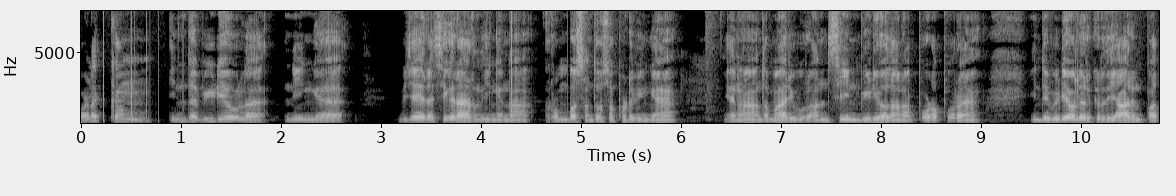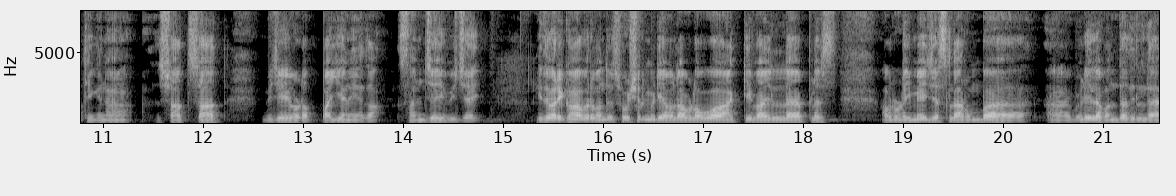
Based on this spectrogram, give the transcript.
வணக்கம். இந்த வீடியோவில் நீங்கள் விஜய் ரசிகராக இருந்தீங்கன்னா ரொம்ப சந்தோஷப்படுவீங்க. ஏன்னா அந்த மாதிரி ஒரு அன்சீன் வீடியோ தான் நான் போட போகிறேன் இந்த வீடியோவில் இருக்கிறது யாருன்னு பார்த்தீங்கன்னா சாத் சாத் விஜயோட பையனே தான் சஞ்சய் விஜய். இது வரைக்கும் அவர் வந்து சோஷியல் மீடியாவில் அவ்வளோவோ ஆக்டிவாக இல்லை ப்ளஸ் அவரோட இமேஜஸ்லாம் ரொம்ப வெளியில் வந்ததில்லை.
